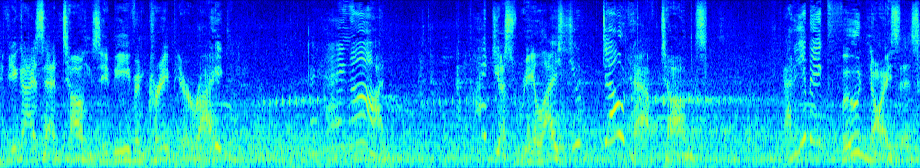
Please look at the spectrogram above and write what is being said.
If you guys had tongues, it'd be even creepier, right? Hang on. Just realized you don't have tongues. How do you make food noises?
